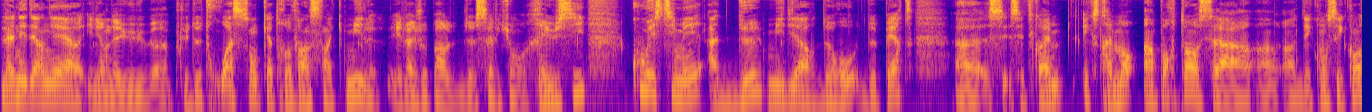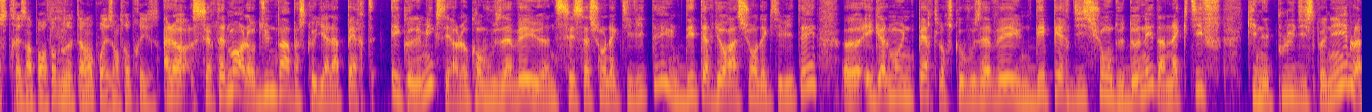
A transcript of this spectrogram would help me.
L'année dernière, il y en a eu euh, plus de 385 000, et là je parle de celles qui ont réussi, coût estimé à 2 milliards d'euros de pertes. Euh, c'est quand même extrêmement important, ça a un, des conséquences très importantes, notamment pour les entreprises. Alors certainement, alors d'une part parce qu'il y a la perte économique, c'est-à-dire quand vous avez une cessation d'activité, une détérioration d'activité, euh, également une perte lorsque vous avez une déperdition de données d'un actif qui n'est plus disponible,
